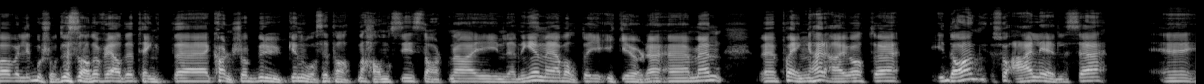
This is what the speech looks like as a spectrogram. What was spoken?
var veldig morsomt du sa det, for jeg hadde tenkt eh, kanskje å bruke noe av sitatene hans i starten av innledningen, men jeg valgte å ikke gjøre det. Eh, men eh, poenget her er jo at eh, i dag så er ledelse eh,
